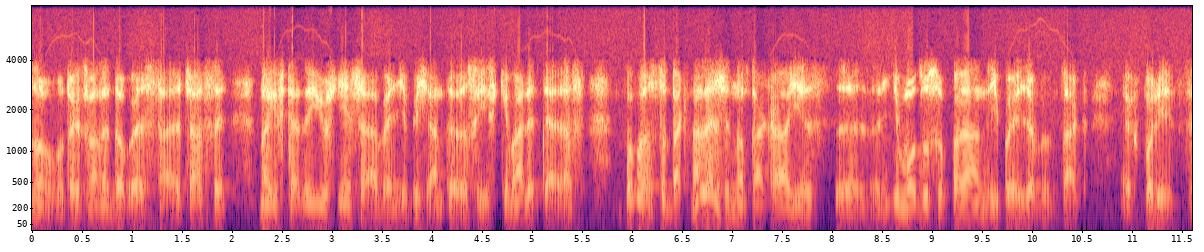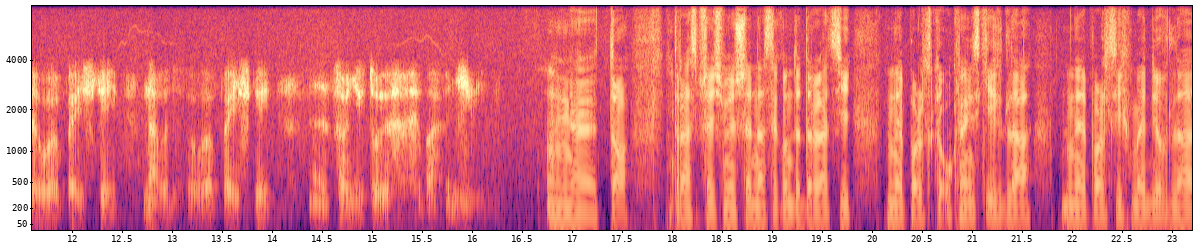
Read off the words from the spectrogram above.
znowu tak zwane dobre, stare czasy, no i wtedy już nie trzeba będzie być antyrosyjskim, ale teraz po prostu tak należy. No taka jest e, taki modus operandi, powiedziałbym tak, w polityce europejskiej, nawet europejskiej, e, co niektórych chyba dziwi. E, to teraz przejdźmy jeszcze na sekundę do relacji polsko-ukraińskich dla polskich mediów, dla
